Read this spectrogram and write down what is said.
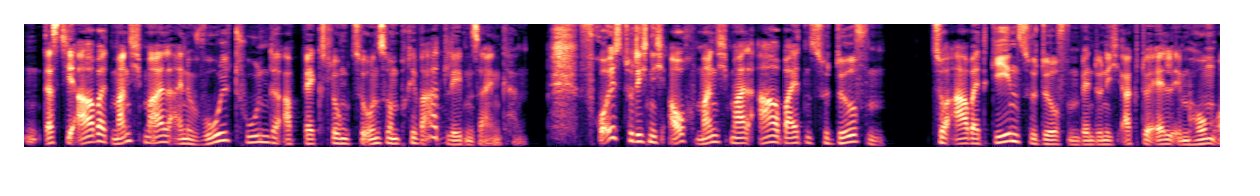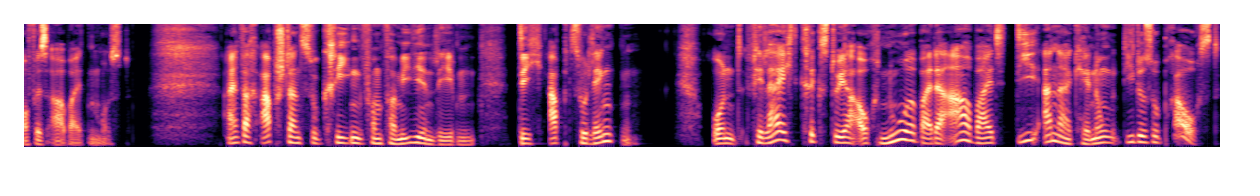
dass die Arbeit manchmal eine wohltuende Abwechslung zu unserem Privatleben sein kann? Freust du dich nicht auch manchmal arbeiten zu dürfen, zur Arbeit gehen zu dürfen, wenn du nicht aktuell im Homeoffice arbeiten musst? Einfach Abstand zu kriegen vom Familienleben, dich abzulenken. Und vielleicht kriegst du ja auch nur bei der Arbeit die Anerkennung, die du so brauchst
